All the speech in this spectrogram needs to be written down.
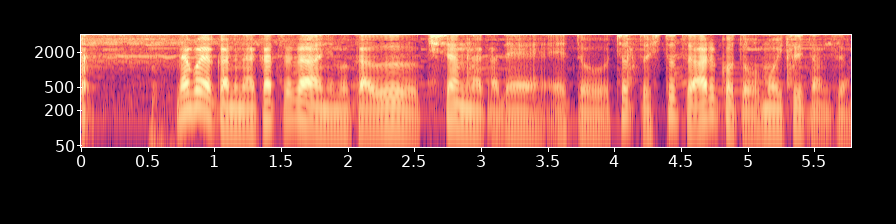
名古屋から中津川に向かう汽車の中で、えっと、ちょっと一つあることを思いついたんですよ。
